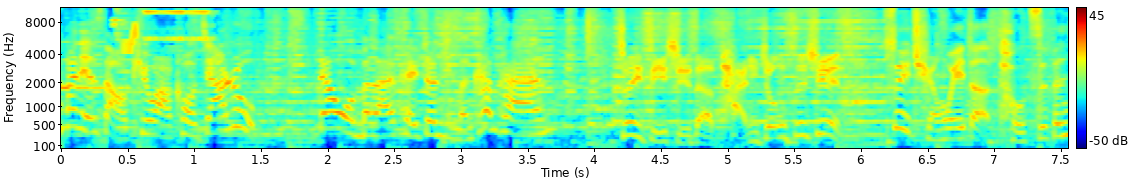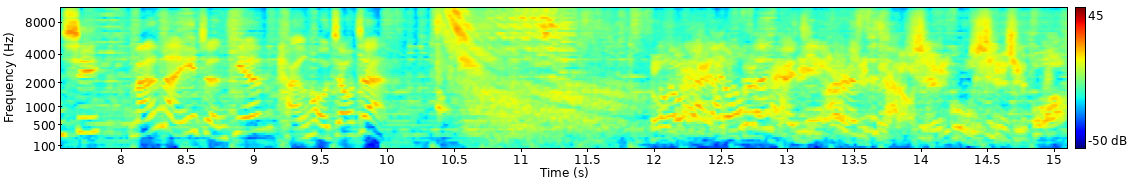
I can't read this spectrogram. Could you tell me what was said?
快点扫 QR code 加入，让我们来陪着你们看盘。最及时的盘中资讯，最权威的投资分析，满满一整天盘后交战，都在东森财经二十四小时股市直播。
